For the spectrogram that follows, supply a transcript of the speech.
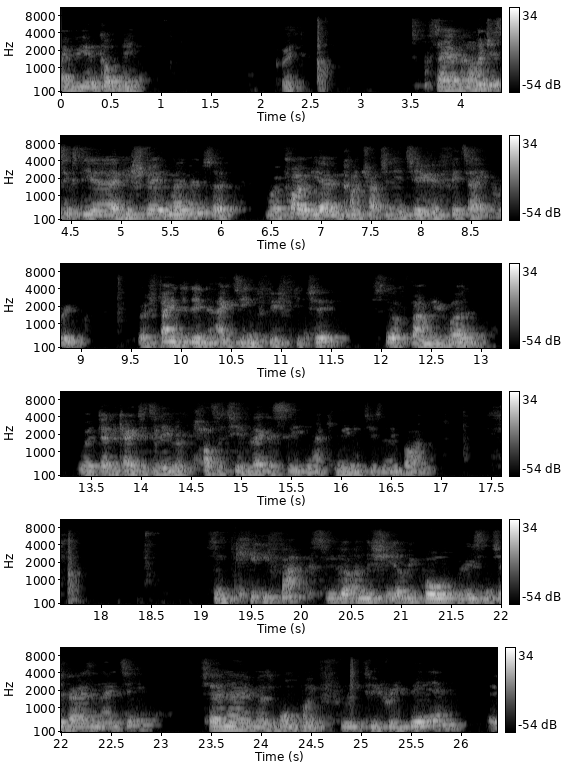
overview of the company. Great. So we've got 160 year history at the moment. So we're a privately owned contracted interior fit out group. We're founded in 1852, still family run. We're dedicated to leaving a positive legacy in our communities and environment. Some key facts we've got on the of report released in 2018. Turnover was 1.323 billion, uh,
